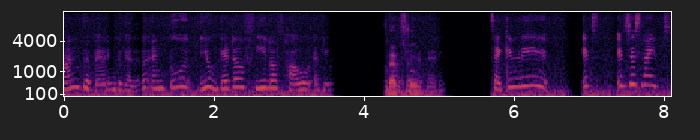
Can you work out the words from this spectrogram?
one preparing together, and two, you get a feel of how everyone. That's true. Preparing. Secondly, it's it's just nice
